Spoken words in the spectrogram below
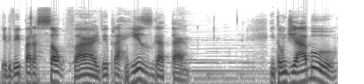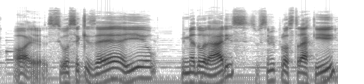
ele veio para salvar, ele veio para resgatar. Então diabo, olha, se você quiser aí eu me adorares, se você me prostrar aqui,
